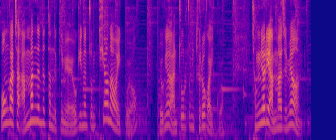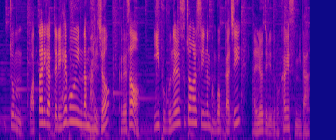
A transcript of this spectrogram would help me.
뭔가 잘 안 맞는 듯한 느낌이에요. 여기는 좀 튀어나와 있고요. 여기는 안쪽으로 좀 들어가 있고요. 정렬이 안 맞으면 좀 왔다리 갔다리 해 보인단 말이죠. 그래서 이 부분을 수정할 수 있는 방법까지 알려드리도록 하겠습니다.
